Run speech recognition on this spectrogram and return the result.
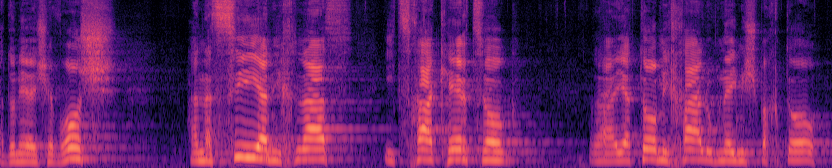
אדוני היושב-ראש, הנשיא הנכנס יצחק הרצוג, רעייתו מיכל ובני משפחתו,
